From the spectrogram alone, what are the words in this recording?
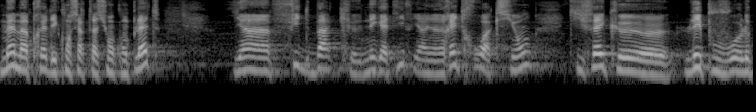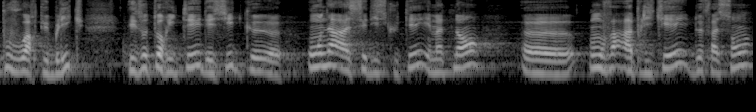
même après des concertations complètes, il y a un feedback négatif, il y a une rétroaction qui fait que euh, le pouvoir public, les autorités décident qu'on a assez discuté et maintenant on va appliquer de façon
